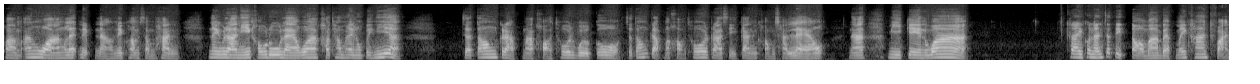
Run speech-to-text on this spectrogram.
ความอ้างว้างและเหน็บหนาวในความสัมพันธ์ ในเวลานี้เขารู้แล้วว่าเขาทำอะไรลงไปเนี่ยจะต้องกลับมาขอโทษเวอร์โกจะต้องกลับมาขอโทษราศีกันของฉันแล้วนะมีเกณฑ์ว่า ใครคนนั้นจะติดต่อมาแบบไม่คาดฝัน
